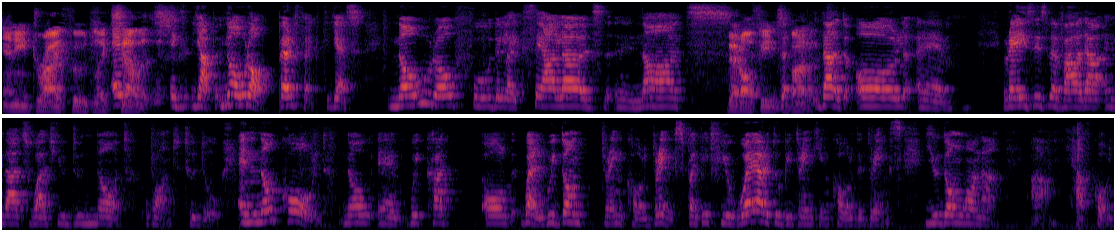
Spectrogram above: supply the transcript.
any dry food like salads. Ex- yep, no raw. Perfect. Yes. No raw food like salads, uh, nuts. that all feeds Th- Vata. That all um, raises the vata, and that's what you do not want to do. And no cold. No, uh, we cut all. The, well, we don't drink cold drinks, but if you were to be drinking cold drinks, you don't wanna um, have cold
